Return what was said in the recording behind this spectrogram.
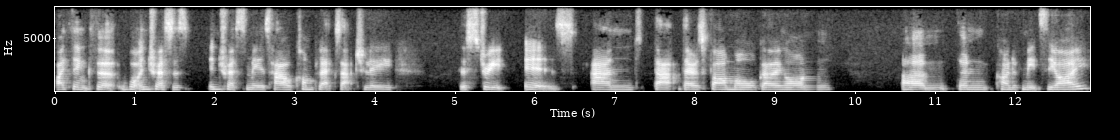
I think that what interests interests me is how complex actually the street is, and that there's far more going on um, than kind of meets the eye.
